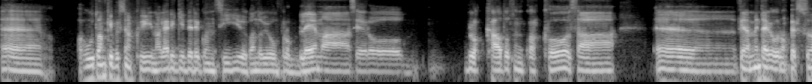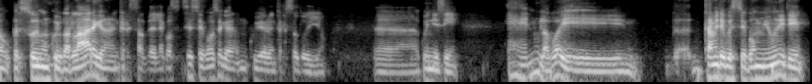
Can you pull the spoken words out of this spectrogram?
eh, ho avuto anche persone a cui magari chiedere consigli quando avevo un problema, se ero bloccato su un qualcosa, eh, finalmente avevo persone, persone con cui parlare che erano interessate delle cose, stesse cose che, in cui ero interessato io. Eh, quindi sì. E nulla, poi tramite queste community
